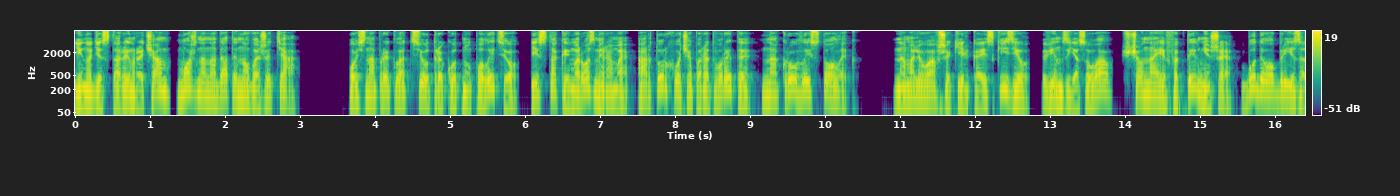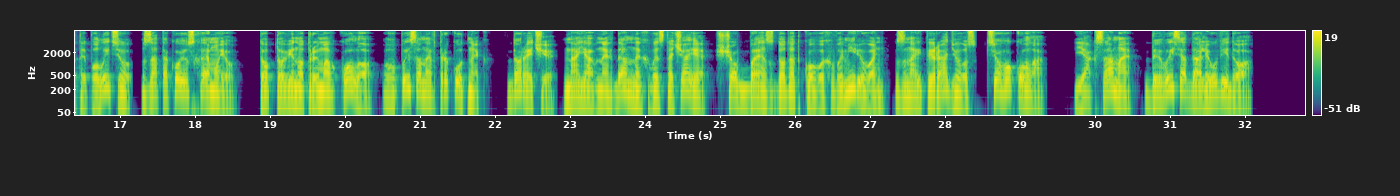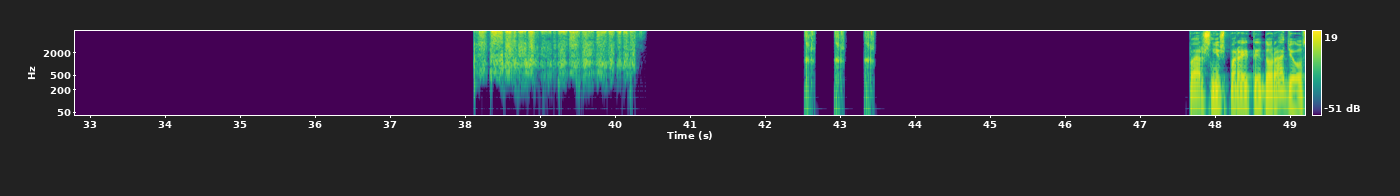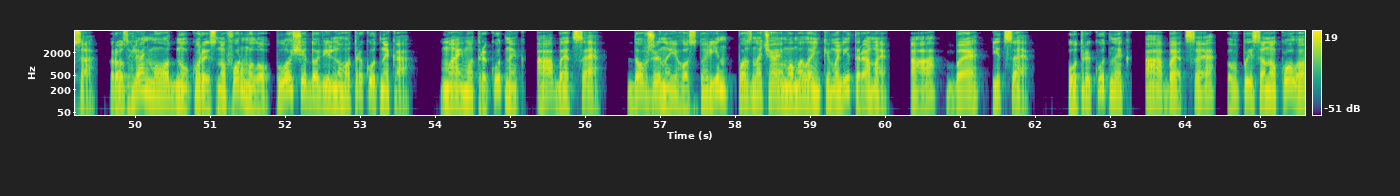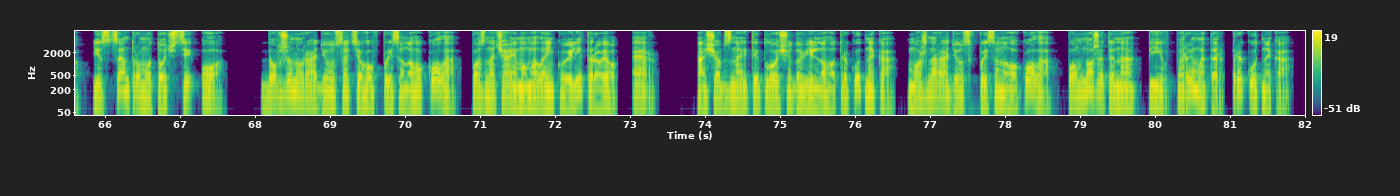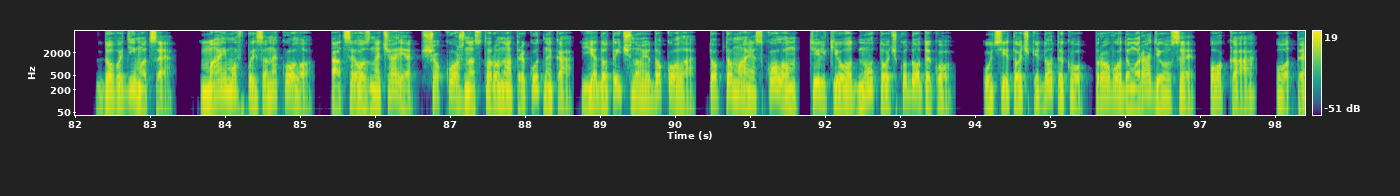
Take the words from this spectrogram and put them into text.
Іноді старим речам можна надати нове життя. Ось, наприклад, цю трикутну полицю із такими розмірами Артур хоче перетворити на круглий столик. Намалювавши кілька ескізів, він з'ясував, що найефективніше буде обрізати полицю за такою схемою, тобто він отримав коло, вписане в трикутник. До речі, наявних даних вистачає, щоб без додаткових вимірювань знайти радіус цього кола. Як саме дивися далі у відео. Перш ніж перейти до радіуса, розгляньмо одну корисну формулу площі довільного трикутника. Маємо трикутник ABC. Довжини його сторін позначаємо маленькими літерами А, Б і С. У трикутник ABC вписано коло із центром у точці О. Довжину радіуса цього вписаного кола позначаємо маленькою літерою R. А щоб знайти площу довільного трикутника, можна радіус вписаного кола помножити на півпериметр трикутника. Доведімо це. Маємо вписане коло, а це означає, що кожна сторона трикутника є дотичною до кола, тобто має з колом тільки одну точку дотику. У ці точки дотику проводимо радіуси ОК, ОТ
